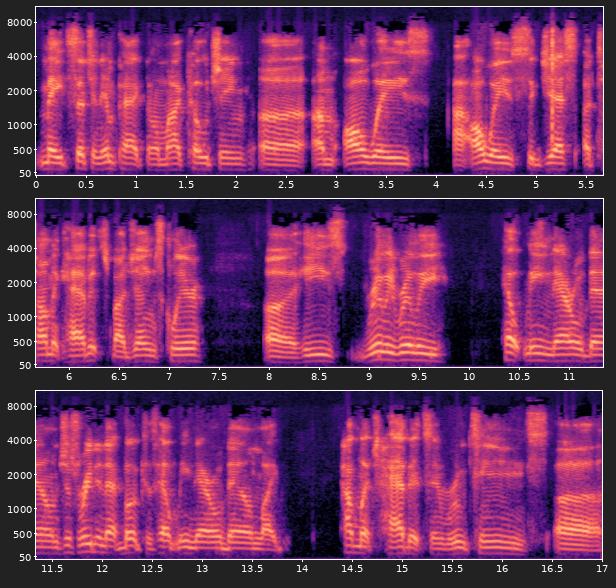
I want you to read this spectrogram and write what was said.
made such an impact on my coaching. Uh, I'm always I always suggest Atomic Habits by James Clear. Uh, he's really really helped me narrow down. Just reading that book has helped me narrow down like how much habits and routines uh,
